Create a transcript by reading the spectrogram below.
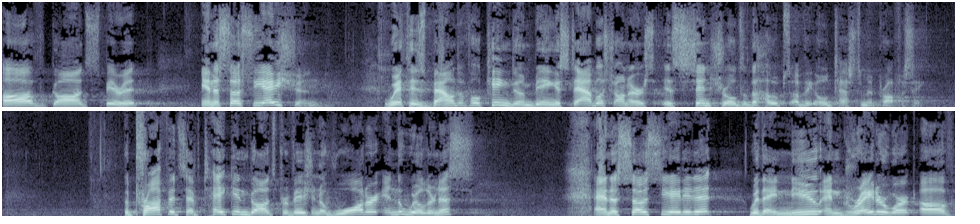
of God's Spirit in association with His bountiful kingdom being established on earth is central to the hopes of the Old Testament prophecy. The prophets have taken God's provision of water in the wilderness and associated it with a new and greater work of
